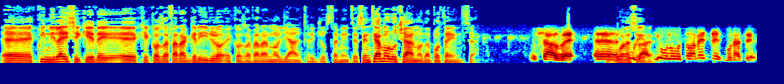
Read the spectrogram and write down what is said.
Eh, quindi lei si chiede eh, che cosa farà Grillo e cosa faranno gli altri, giustamente. Sentiamo Luciano da Potenza. Salve, eh, Buonasera. Nulla, io volevo solamente, buonasera.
